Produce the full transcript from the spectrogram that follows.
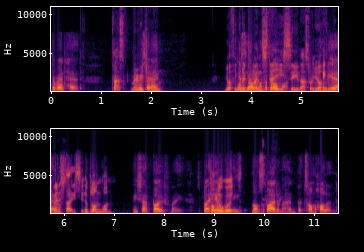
The redhead. that's Mary What's her Jane. Name? You're thinking What's of the other Gwen one, the blonde one? Stacy. That's what you're think thinking. it Yeah. was Gwen Stacy, the blonde one. He should have both, mate. But Probably he'll would. be not Spider Man, but Tom Holland.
